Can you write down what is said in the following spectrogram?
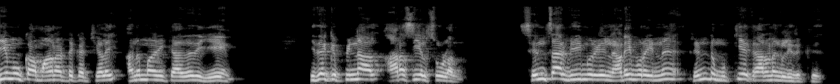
திமுக மாநாட்டு காட்சிகளை அனுமதிக்காதது ஏன்? இதற்கு பின்னால் அரசியல் சூழல். சென்சார் விதிமுறைகளின் நடைமுறைன்னு ரெண்டு முக்கிய காரணங்கள் இருக்கு.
